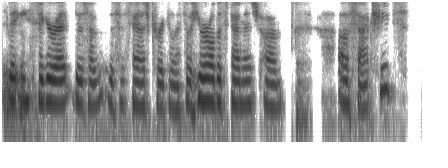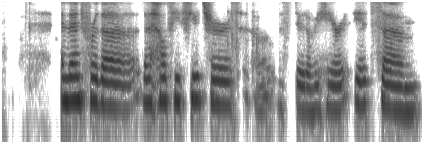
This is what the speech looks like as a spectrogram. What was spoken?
The e-cigarette, there's a this is Spanish curriculum. So here are all the Spanish um, uh, fact sheets. And then for the the healthy futures, uh, let's do it over here. It's um,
